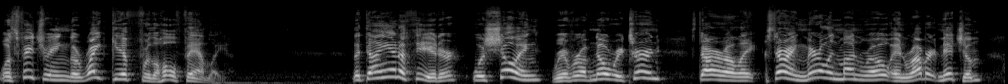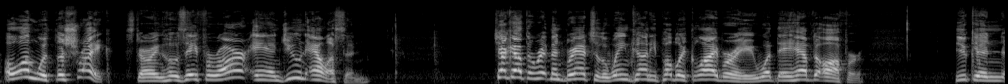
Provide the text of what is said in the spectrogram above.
was featuring the right gift for the whole family. The Diana Theater was showing River of No Return, starring Marilyn Monroe and Robert Mitchum, along with The Shrike, starring Jose Ferrer and June Allyson. Check out the Rittman branch of the Wayne County Public Library, what they have to offer. You can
